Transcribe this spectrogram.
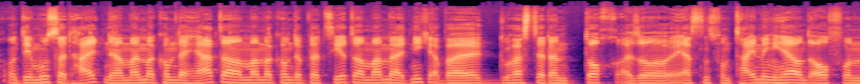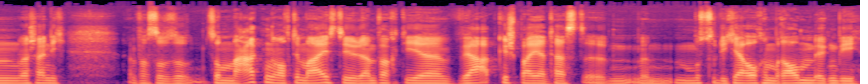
und den muss halt halten. Ja, manchmal kommt der härter und manchmal kommt der platzierter und manchmal halt nicht, aber du hast ja dann doch, also erstens vom Timing her und auch von wahrscheinlich einfach so, so, so Marken auf dem Eis, die du einfach dir ja, abgespeichert hast, ähm, musst du dich ja auch im Raum irgendwie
